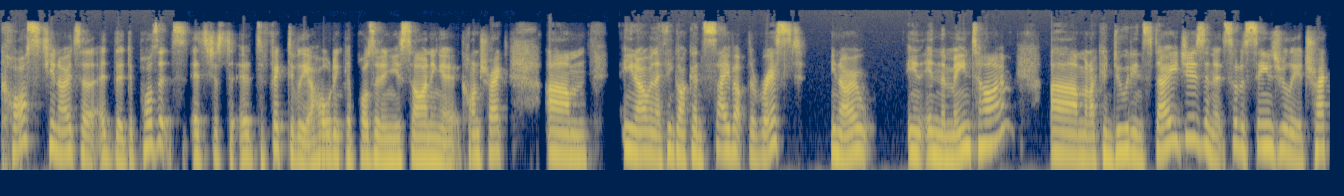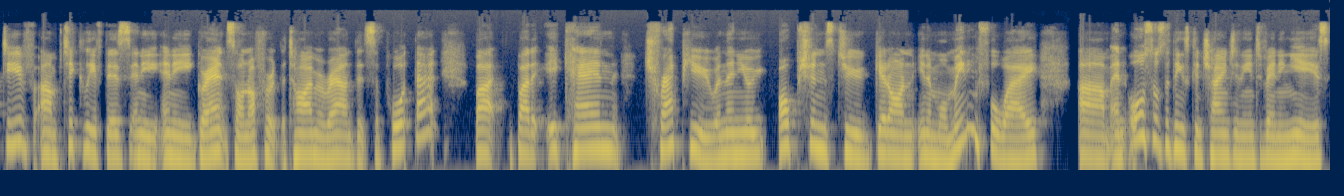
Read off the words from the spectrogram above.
cost. You know, it's a, the deposits, it's just, it's effectively a holding deposit and you're signing a contract. Um, you know, and they think I can save up the rest you know, in, in the meantime, um, and I can do it in stages, and it sort of seems really attractive, um, particularly if there's any any grants on offer at the time around that support that. But but it can trap you, and then your options to get on in a more meaningful way, um, and all sorts of things can change in the intervening years.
